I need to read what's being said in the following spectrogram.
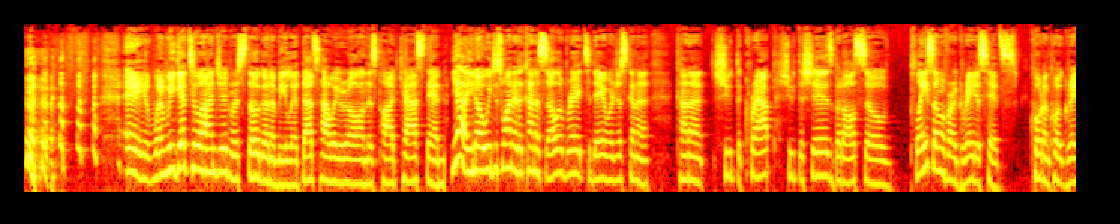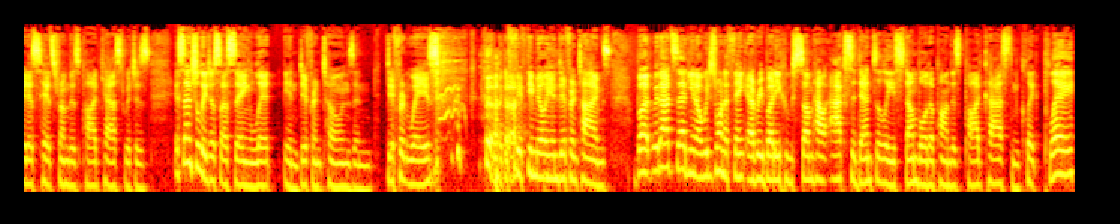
hey, when we get to 100, we're still going to be lit. That's how we roll on this podcast. And yeah, you know, we just wanted to kind of celebrate today. We're just going to kind of shoot the crap, shoot the shiz, but also play some of our greatest hits, quote unquote greatest hits from this podcast, which is essentially just us saying lit in different tones and different ways. like a 50 million different times. But with that said, you know, we just want to thank everybody who somehow accidentally stumbled upon this podcast and clicked play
